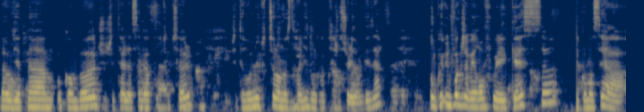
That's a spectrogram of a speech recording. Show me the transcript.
bah, au Vietnam, au Cambodge, j'étais à Singapour toute seule. J'étais revenue toute seule en Australie, donc après, je suis allée dans le désert. Donc, une fois que j'avais renfloué les caisses, j'ai commencé à.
